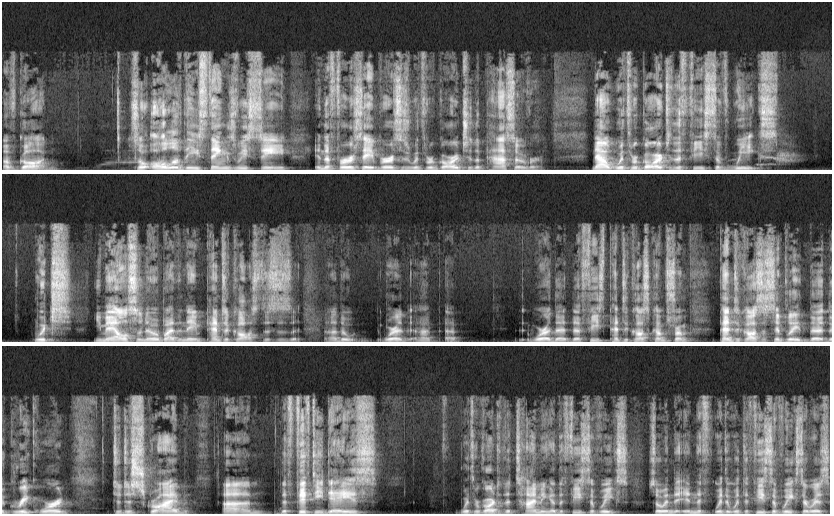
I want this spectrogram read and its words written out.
of God. So, all of these things we see in the first eight verses with regard to the Passover. Now, with regard to the Feast of Weeks, which you may also know by the name Pentecost, this is uh, the, where, uh, uh, where the, the feast Pentecost comes from. Pentecost is simply the, the Greek word to describe um, the 50 days with regard to the timing of the Feast of Weeks. So in the, in the, with, with the Feast of Weeks, there was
